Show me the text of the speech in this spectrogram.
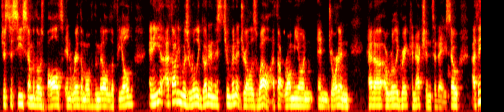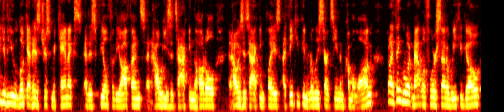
just to see some of those balls in rhythm over the middle of the field. And he, I thought he was really good in his two minute drill as well. I thought Romeo and, and Jordan had a, a, really great connection today. So I think if you look at his just mechanics, at his feel for the offense, at how he's attacking the huddle, at how he's attacking plays, I think you can really start seeing him come along. But I think what Matt LaFleur said a week ago,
